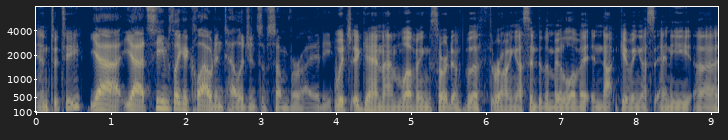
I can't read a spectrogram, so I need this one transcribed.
entity. yeah, yeah. It seems like a cloud intelligence of some variety. which again i'm loving sort of the throwing us into the middle of it and not giving us any uh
